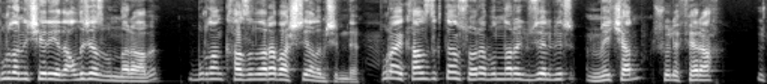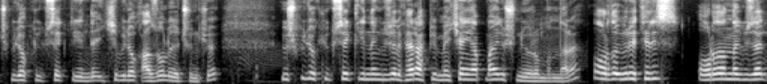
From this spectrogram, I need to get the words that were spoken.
Buradan içeriye de alacağız bunları abi. Buradan kazılara başlayalım şimdi. Burayı kazdıktan sonra bunlara güzel bir mekan. Şöyle ferah. 3 blok yüksekliğinde 2 blok az oluyor çünkü. 3 blok yüksekliğinden güzel ferah bir mekan yapmayı düşünüyorum bunlara. Orada üretiriz. Oradan da güzel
